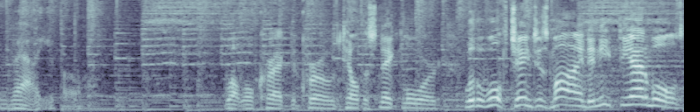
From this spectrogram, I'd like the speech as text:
valuable. What will Crag the Crow tell the Snake Lord? Will the wolf change his mind and eat the animals?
